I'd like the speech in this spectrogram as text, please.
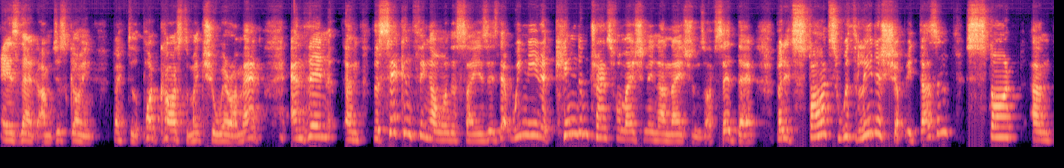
Is that I'm just going back to the podcast to make sure where I'm at. And then um, the second thing I want to say is, is that we need a kingdom transformation in our nations. I've said that, but it starts with leadership. It doesn't start um,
